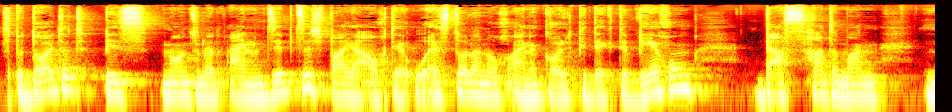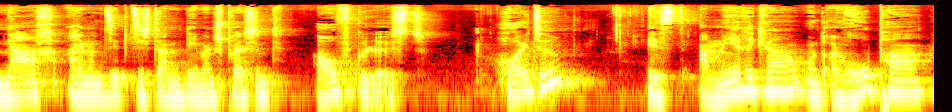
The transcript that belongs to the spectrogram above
Das bedeutet, bis 1971 war ja auch der US-Dollar noch eine goldgedeckte Währung. Das hatte man nach 71 dann dementsprechend aufgelöst. Heute ist Amerika und Europa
